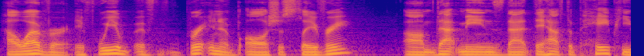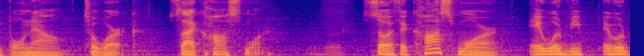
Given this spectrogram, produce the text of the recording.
However, if we, if Britain abolishes slavery, um, that means that they have to pay people now to work. So that costs more. So if it costs more, it would be it would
